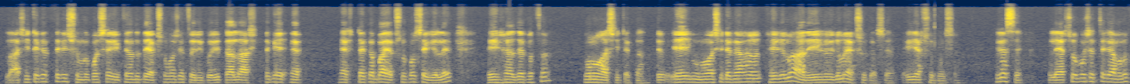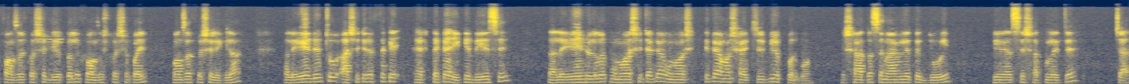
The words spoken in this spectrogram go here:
তাহলে আশি টাকার থেকে শূন্য পয়সা, এখানে যদি একশো পয়সা তৈরি করি, তাহলে আশি থেকে এক এক টাকা বা একশো পয়সা গেলে এই হাজার কত? উনআশি টাকা। এই উনআশি টাকা হয়ে গেল আর এই হয়ে গেল একশো পয়সা, এই একশো পয়সা। ঠিক আছে? তাহলে একশো পয়সা থেকে আমরা পঞ্চাশ পয়সা বিয়োগ করলে পঞ্চাশ পয়সা পাই। পঞ্চাশ পয়সা লিখলাম। তাহলে এ যেহেতু আশি টাকা থেকে এক টাকা একে দিয়েছে, তাহলে এই হয়ে গেল উনআশি টাকা, উনআশি থেকে আমরা সাঁত্রিশ বিয়োগ করব। সাত আছে নয় মিলিতে দুই, তিন আছে সাত মিলিতে চার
